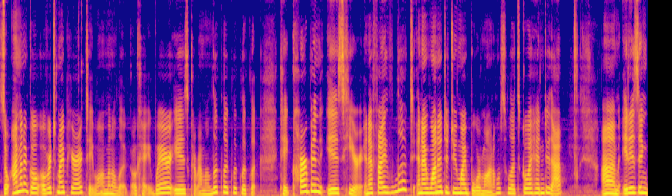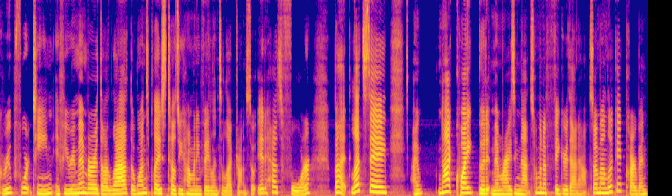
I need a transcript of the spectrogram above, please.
So I'm going to go over to my periodic table. I'm going to look. Okay, where is carbon? I'm going to look, look, look, look, look. Okay, carbon is here. And if I looked and I wanted to do my Bohr model, so let's go ahead and do that. Um, it is in group 14. If you remember, the last, the ones place tells you how many valence electrons. So it has four. But let's say I'm not quite good at memorizing that, so I'm going to figure that out. So I'm going to look at carbon.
